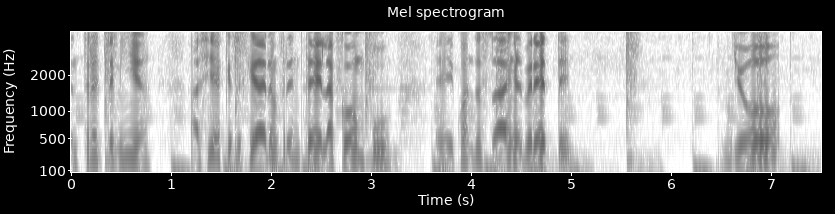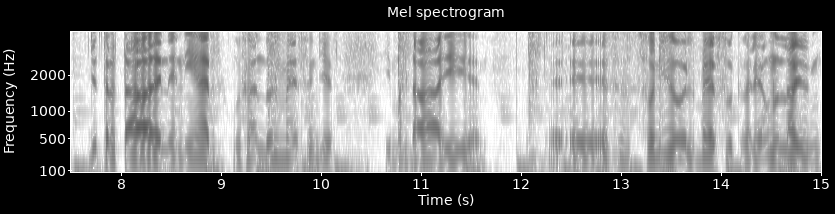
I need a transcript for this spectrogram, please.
entretenía, hacía que se quedara enfrente de la compu eh, cuando estaba en el brete yo, yo trataba de nenear usando el Messenger y mandaba ahí eh, eh, eh, ese sonido del beso que salía en unos labios.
